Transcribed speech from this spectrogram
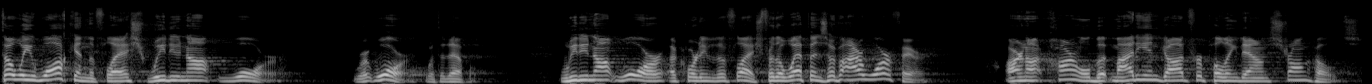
Though we walk in the flesh, we do not war. We're at war with the devil. We do not war according to the flesh. For the weapons of our warfare are not carnal, but mighty in God for pulling down strongholds,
